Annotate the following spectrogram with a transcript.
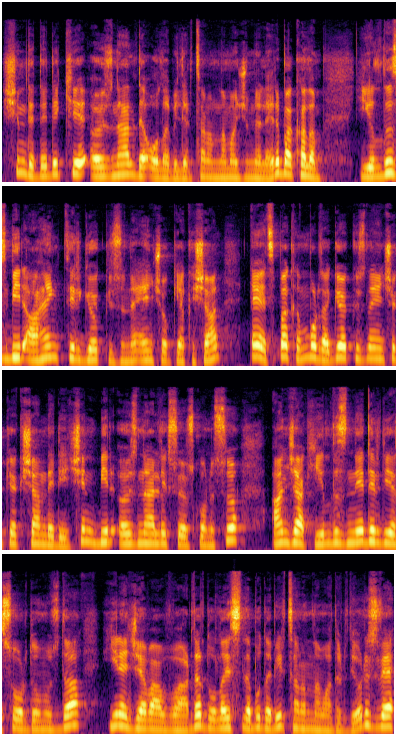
Şimdi dedi ki öznel de olabilir tanımlama cümleleri. Bakalım. Yıldız bir ahenktir gökyüzüne en çok yakışan. Evet bakın burada gökyüzüne en çok yakışan dediği için bir öznellik söz konusu. Ancak yıldız nedir diye sorduğumuzda yine cevabı vardır. Dolayısıyla bu da bir tanımlamadır diyoruz ve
